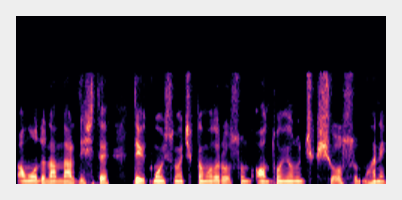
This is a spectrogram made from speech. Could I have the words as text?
Ama o dönemlerde işte David Moyes'un açıklamaları olsun, Antonio'nun çıkışı olsun hani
